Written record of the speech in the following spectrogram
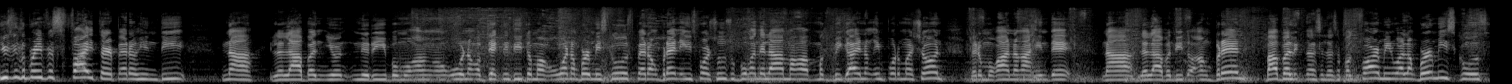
using the bravest fighter, pero hindi na ilalaban yun ni Ribo. Mukhang ang unang objective dito makakuha ng Burmese Ghouls, pero ang Bren Esports susubukan nila mga magbigay ng impormasyon, pero mukha na nga hindi na lalaban dito ang Bren. Babalik na sila sa pag-farming, walang Burmese Ghouls,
